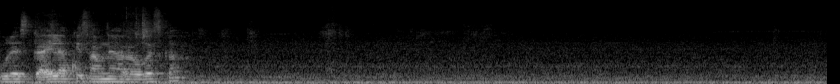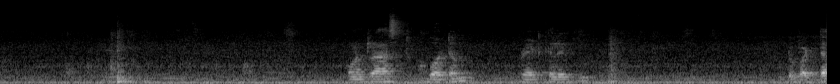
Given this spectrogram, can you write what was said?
पूरा स्टाइल आपके सामने आ रहा होगा इसका। कॉन्ट्रास्ट बॉटम रेड कलर की दुपट्टा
